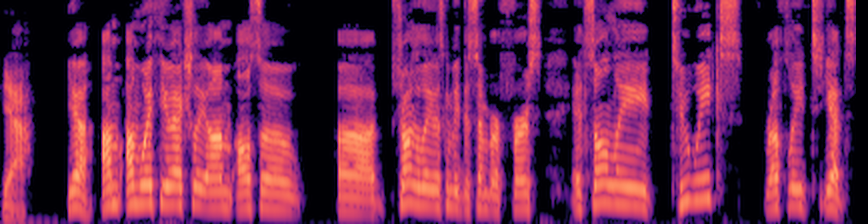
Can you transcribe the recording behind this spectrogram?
Yeah. Yeah, I'm I'm with you actually. I'm also uh, strongly believe it's gonna be December first. It's only two weeks, roughly. T- yeah, it's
